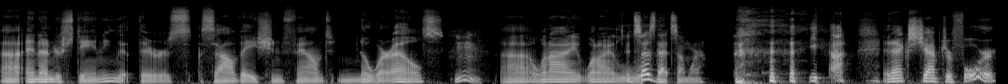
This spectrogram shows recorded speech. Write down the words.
uh, an understanding that there's salvation found nowhere else. Uh, when I when I It says that somewhere. yeah, in Acts chapter 4,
